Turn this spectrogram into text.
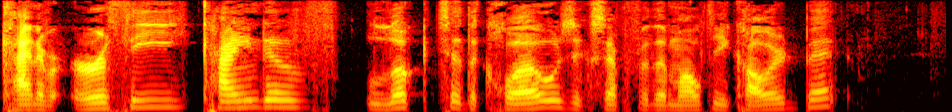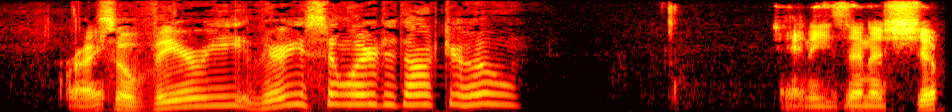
kind of earthy kind of look to the clothes, except for the multicolored bit. Right. So very very similar to Doctor Who. and he's in a ship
